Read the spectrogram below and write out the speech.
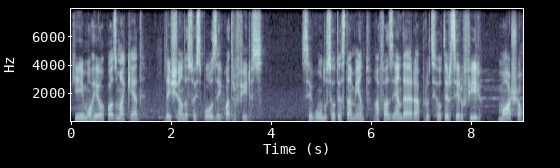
que morreu após uma queda, deixando a sua esposa e quatro filhos. Segundo seu testamento, a fazenda era para o seu terceiro filho, Marshall,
